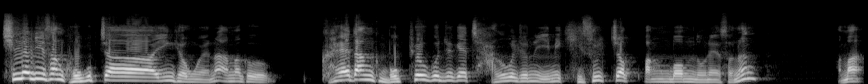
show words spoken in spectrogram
7년 이상 고급자인 경우에는 아마 그 해당 그 목표 근육에 자극을 주는 이미 기술적 방법론에서는 아마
